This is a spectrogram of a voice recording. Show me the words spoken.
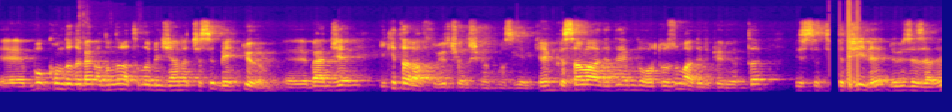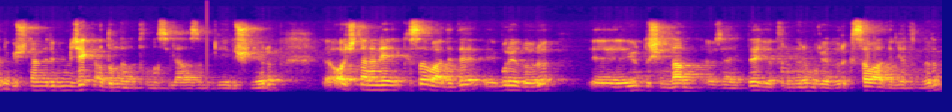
E, bu konuda da ben adımlar atılabileceğini açısı bekliyorum. E, bence iki taraflı bir çalışma yapılması gerekiyor. Hem kısa vadede hem de orta uzun vadeli periyotta bir stratejiyle döviz rezervlerini güçlendirebilecek adımlar atılması lazım diye düşünüyorum. E, o açıdan hani kısa vadede e, buraya doğru e, yurt dışından özellikle yatırımların buraya doğru kısa vadeli yatırımların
